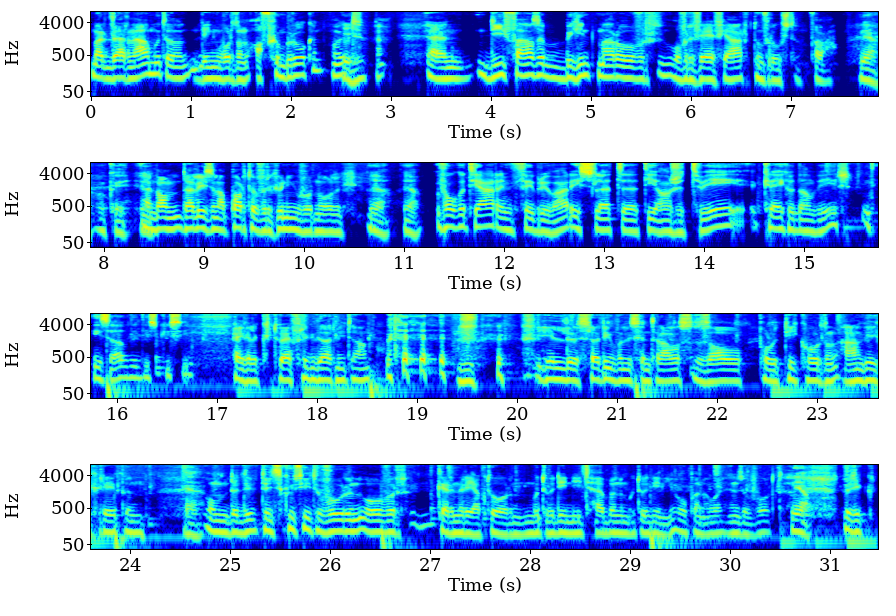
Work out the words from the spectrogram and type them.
maar daarna moet dat ding worden afgebroken. Ooit. Mhm. En die fase begint maar over, over vijf jaar ten vroegste. Voilà. Ja, oké. ja. En dan, daar is een aparte vergunning voor nodig. Ja, ja. Volgend jaar in februari sluit uh, Tiange 2. Krijgen we dan weer diezelfde discussie? Eigenlijk twijfel ik daar niet aan. Heel de sluiting van de centrales zal politiek worden aangegrepen ja. om de discussie te voeren over kernreactoren. Moeten we die niet hebben, moeten we die niet openhouden enzovoort. Ja. Dus ik,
